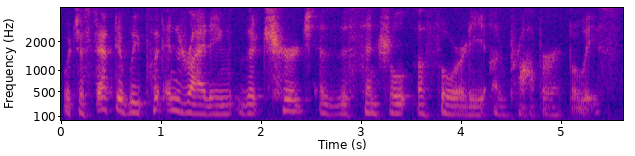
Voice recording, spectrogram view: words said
which effectively put into writing the Church as the central authority on proper beliefs.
